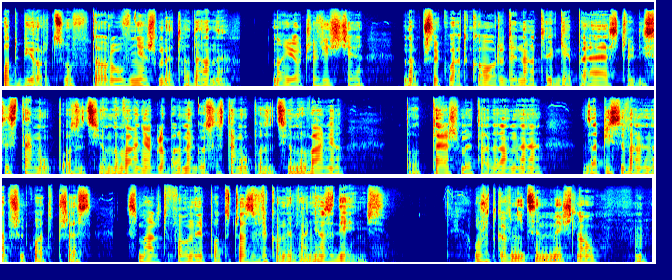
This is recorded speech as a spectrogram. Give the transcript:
odbiorców to również metadane. No i oczywiście na przykład koordynaty GPS, czyli systemu pozycjonowania, globalnego systemu pozycjonowania, to też metadane zapisywane na przykład przez smartfony podczas wykonywania zdjęć. Użytkownicy myślą, hmm,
